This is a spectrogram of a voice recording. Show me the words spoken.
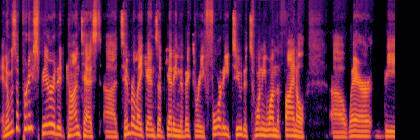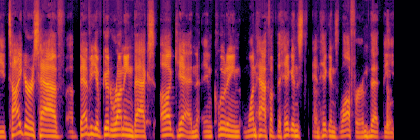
and it was a pretty spirited contest. Uh, Timberlake ends up getting the victory 42 to 21, the final, uh, where the Tigers have a bevy of good running backs again, including one half of the Higgins and Higgins law firm that the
